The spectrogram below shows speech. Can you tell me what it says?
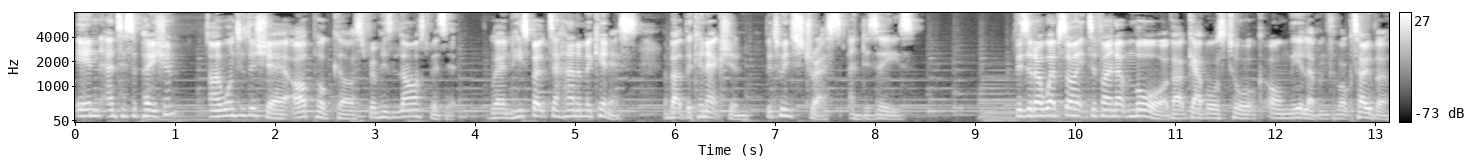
In anticipation, I wanted to share our podcast from his last visit when he spoke to Hannah McInnes about the connection between stress and disease. Visit our website to find out more about Gabor's talk on the 11th of October.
